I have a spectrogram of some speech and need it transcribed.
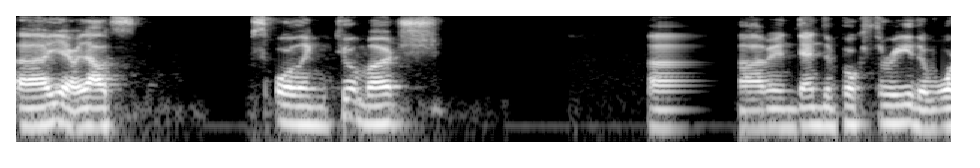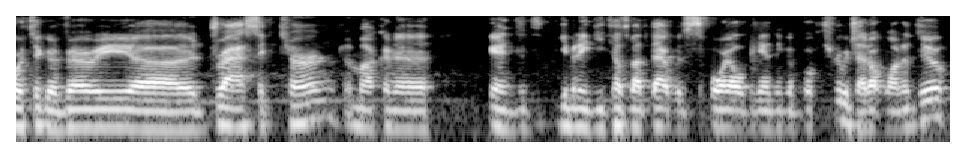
uh, yeah, without spoiling too much. Uh, um, in the book three, the war took a very uh, drastic turn. I'm not gonna again give any details about that. Would spoil the ending of book three, which I don't want to do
